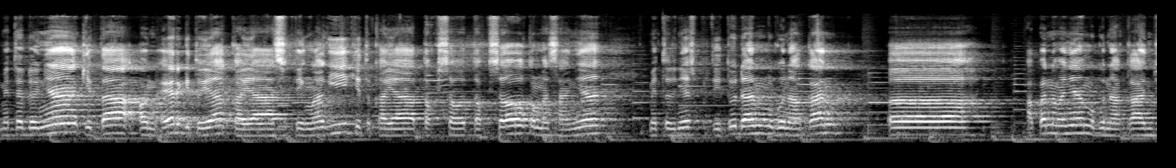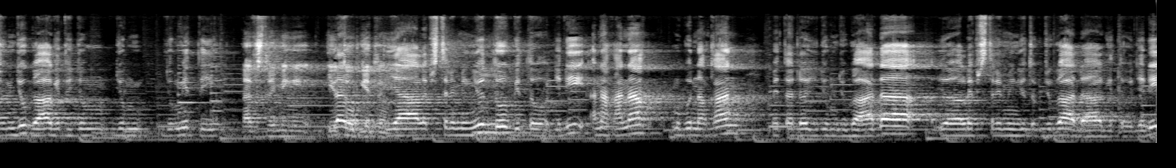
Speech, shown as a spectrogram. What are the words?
metodenya kita on air gitu ya kayak syuting lagi gitu kayak talk show talk show kemasannya metodenya seperti itu dan menggunakan eh apa namanya menggunakan zoom juga gitu zoom zoom zoom meeting Live streaming YouTube Live- gitu. ya live streaming YouTube gitu jadi anak-anak menggunakan metode Zoom juga ada ya, live streaming YouTube juga ada gitu jadi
